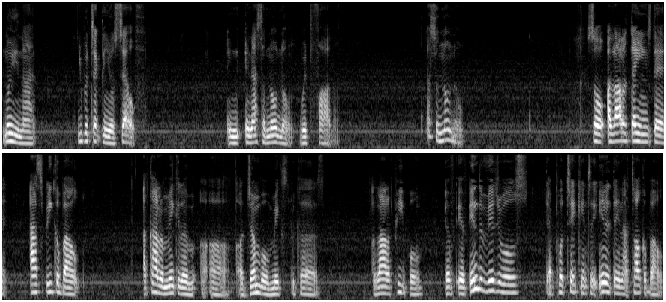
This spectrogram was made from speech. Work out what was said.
no, you're not. You're protecting yourself. And, and that's a no no with Father. That's a no no. So, a lot of things that I speak about, I kind of make it a, a, a jumbo mix because a lot of people, if, if individuals that partake into anything I talk about,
